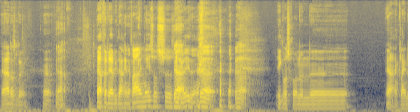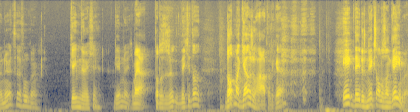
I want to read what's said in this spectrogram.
ja, dat is leuk. Ja. Ja, ja, verder heb ik daar geen ervaring mee, zoals, eh, zoals ja, je weet. Hè? ja, ja. Ik was gewoon een, eh, ja, een kleine nerd vroeger. Game nerdje. Game nerdje. Maar ja, dat is dus ook, weet je, dat, dat maakt jou zo hatelijk, hè? Ik deed dus niks anders dan gamen.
